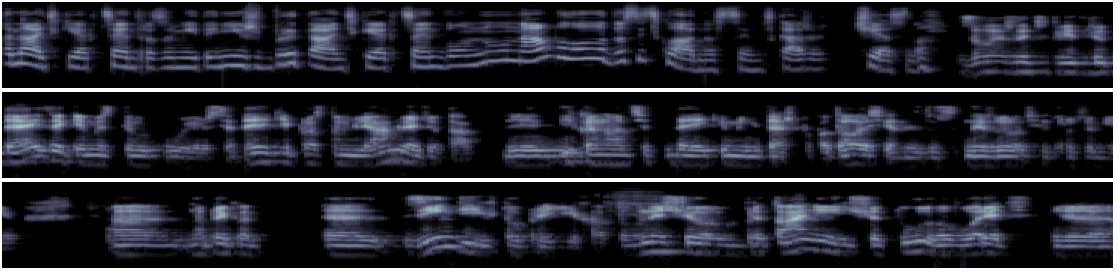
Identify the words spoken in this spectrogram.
канадський акцент розуміти, ніж британський акцент, бо ну, нам було досить складно з цим, скажу чесно. залежить від людей, з якими спілкуєшся. Деякі просто млямлять отак. І, канадці, деякі мені теж попадалися, я не, зовсім зрозумів. Е, наприклад, е, з Індії, хто приїхав, то вони що в Британії, що тут говорять е,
